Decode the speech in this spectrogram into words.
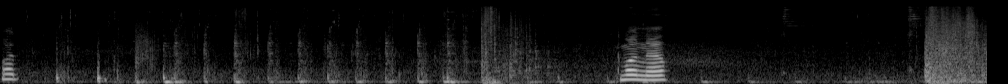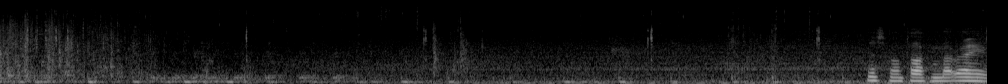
What? Come on now. This is what I'm talking about right here.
